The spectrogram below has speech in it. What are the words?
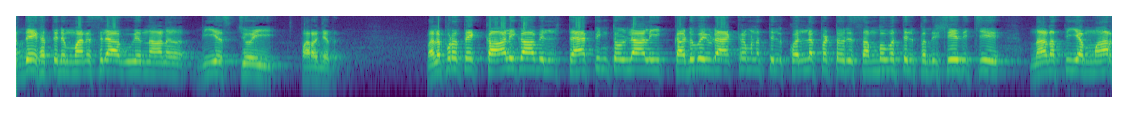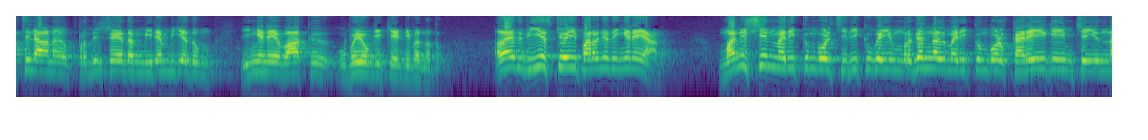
അദ്ദേഹത്തിന് മനസ്സിലാകൂ എന്നാണ് വി എസ് ജോയ് പറഞ്ഞത്. മലപ്പുറത്തെ കാളികാവിൽ ടാപ്പിംഗ് തൊഴിലാളി കടുവയുടെ ആക്രമണത്തിൽ കൊല്ലപ്പെട്ട ഒരു സംഭവത്തിൽ പ്രതിഷേധിച്ച് നടത്തിയ മാർച്ചിലാണ് പ്രതിഷേധം ഇരമ്പിയതും ഇങ്ങനെ വാക്ക് ഉപയോഗിക്കേണ്ടി വന്നതും. അതായത് വി എസ് ജോയി പറഞ്ഞത് ഇങ്ങനെയാണ്. മനുഷ്യൻ മരിക്കുമ്പോൾ ചിരിക്കുകയും മൃഗങ്ങൾ മരിക്കുമ്പോൾ കരയുകയും ചെയ്യുന്ന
